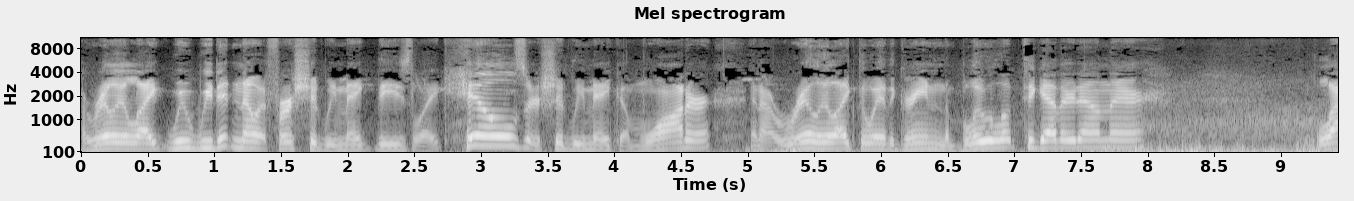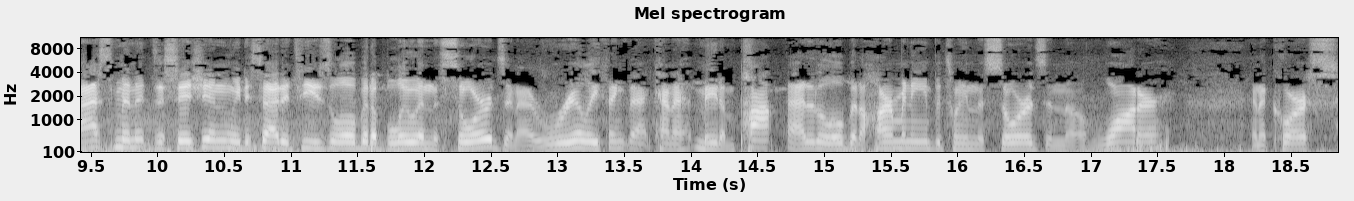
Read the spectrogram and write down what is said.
I really like, we, we didn't know at first, should we make these like hills or should we make them water? And I really like the way the green and the blue look together down there. Last minute decision, we decided to use a little bit of blue in the swords and I really think that kind of made them pop, added a little bit of harmony between the swords and the water. And of course,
